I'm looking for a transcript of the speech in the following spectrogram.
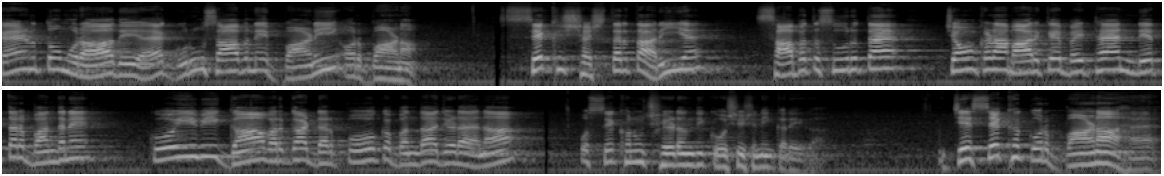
ਕਹਿਣ ਤੋਂ ਮੁਰਾਦ ਇਹ ਹੈ, ਗੁਰੂ ਸਾਹਿਬ ਨੇ ਬਾਣੀ ਔਰ ਬਾਣਾ ਸਿੱਖ ਸ਼ਸਤਰ ਧਾਰੀ ਹੈ, ਸਾਬਤ ਸੂਰਤ ਹੈ, ਚੌਂਕੜਾ ਮਾਰ ਕੇ ਬੈਠਾ ਨੇਤਰ ਬੰਦ ਨੇ, ਕੋਈ ਵੀ ਗਾਂ ਵਰਗਾ ਡਰਪੋਕ ਬੰਦਾ ਜਿਹੜਾ ਹੈ ਨਾ, ਉਹ ਸਿੱਖ ਨੂੰ ਛੇੜਨ ਦੀ ਕੋਸ਼ਿਸ਼ ਨਹੀਂ ਕਰੇਗਾ। ਜੇ ਸਿੱਖ ਕੁਰਬਾਨਾ ਹੈ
